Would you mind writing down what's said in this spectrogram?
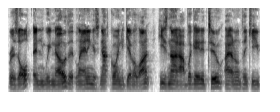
result. And we know that Lanning is not going to give a lot. He's not obligated to. I don't think he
